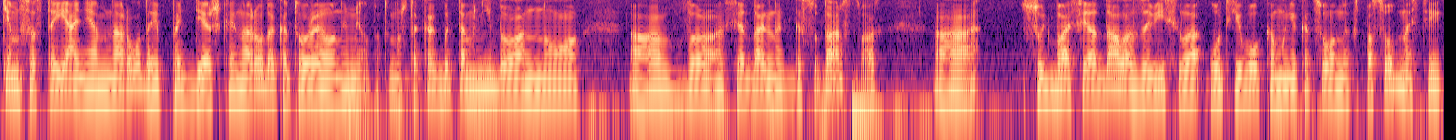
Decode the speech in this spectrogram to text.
тем состоянием народа и поддержкой народа, которое он имел. Потому что как бы там ни было, но э, в феодальных государствах э, судьба феодала зависела от его коммуникационных способностей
